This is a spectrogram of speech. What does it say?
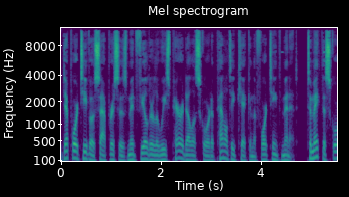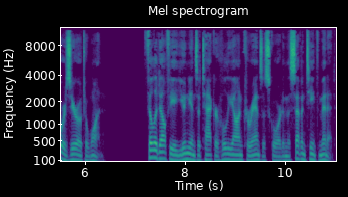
Deportivo Saprissa's midfielder Luis Paradela scored a penalty kick in the 14th minute, to make the score 0 1. Philadelphia Union's attacker Julian Carranza scored in the 17th minute,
